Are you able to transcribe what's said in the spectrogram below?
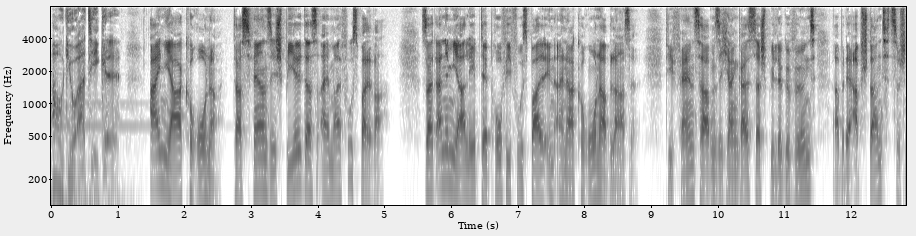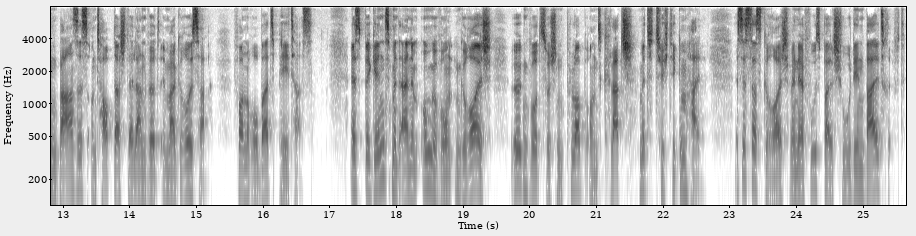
Audioartikel. Ein Jahr Corona. Das Fernsehspiel, das einmal Fußball war. Seit einem Jahr lebt der Profifußball in einer Corona-Blase. Die Fans haben sich an Geisterspiele gewöhnt, aber der Abstand zwischen Basis und Hauptdarstellern wird immer größer. Von Robert Peters. Es beginnt mit einem ungewohnten Geräusch, irgendwo zwischen Plopp und Klatsch mit tüchtigem Hall. Es ist das Geräusch, wenn der Fußballschuh den Ball trifft.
